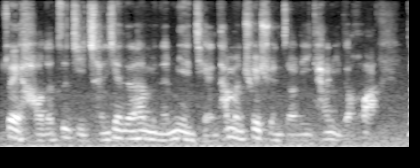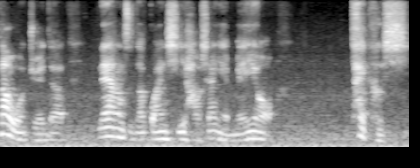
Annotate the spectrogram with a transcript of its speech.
最好的自己呈现在他们的面前，他们却选择离开你的话，那我觉得那样子的关系好像也没有。太可惜，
